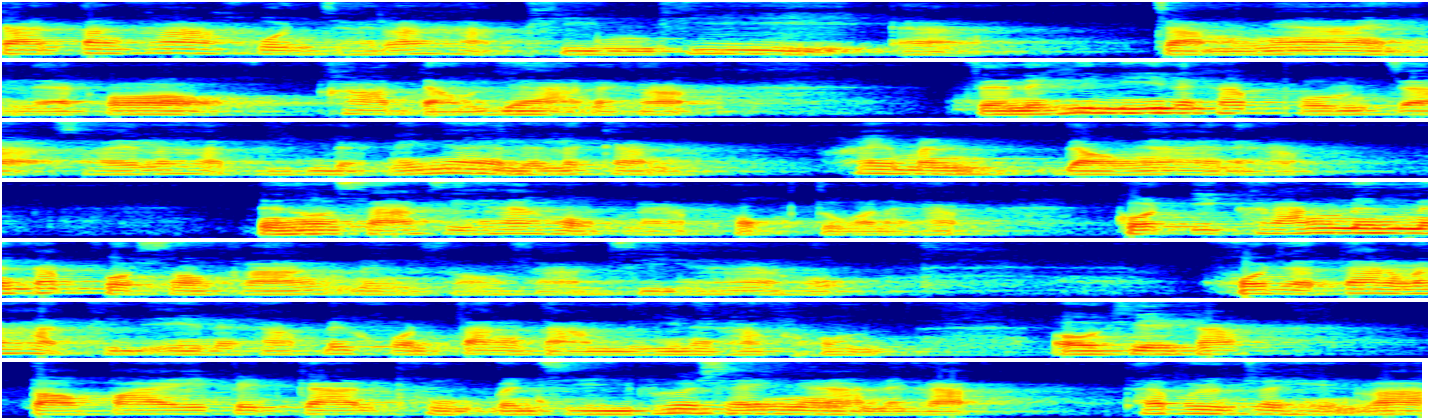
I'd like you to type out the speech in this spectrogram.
การตั้งค่าควรใช้รหัสพินที่อ่าจำง่ายและก็คาดเดายากนะครับ แต่ในที่นี้นะครับผมจะใช้รหัสพินแบบง่ายๆเลยละกัน ให้มันเดาง่ายนะครับหนึ่งสองสามสี่ห้าหกนะครับหกตัวนะครับ กดอีกครั้งหนึ่งนะครับ กดสองครั้งหนึ่งสองสามสี่ห้าหก ควรจะตั้งรหัสพินเองนะครับ ไม่ควรตั้งตามนี้นะครับผมโอเคครับ ต่อไปเป็นการผูกบัญชีเพื่อใช้งานนะครับ ถ้าผู้ชมจะเห็นว่า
